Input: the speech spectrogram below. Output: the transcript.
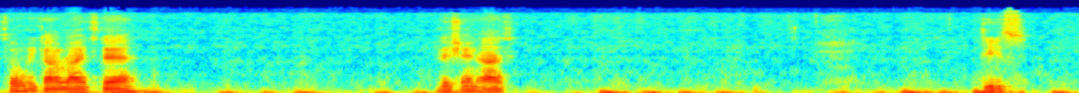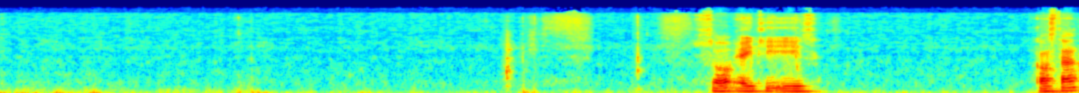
So we can write the relation as this so AT is constant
